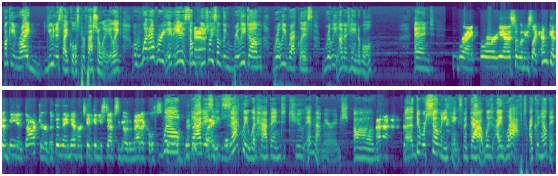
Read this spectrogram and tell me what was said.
fucking ride unicycles professionally, like, or whatever it is. Some usually something really dumb, really reckless, really unattainable, and Right. Or yeah, someone who's like, I'm gonna be a doctor, but then they never take any steps to go to medical school. well, that is exactly what happened to end that marriage. Um, Ah. uh, there were so many things, but that was I laughed. I couldn't help it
